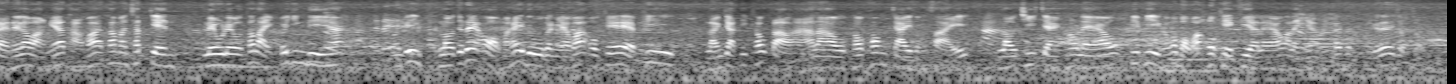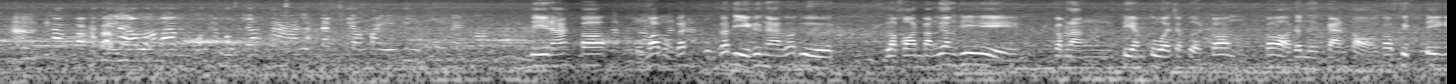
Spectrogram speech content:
แต่ในระหว่างนี้ถามว่าถ้ามันชัดเจนเร็วๆเท่าไหร่ก็ยิ่งดีนะ จะได้ มันก็ยิ่งเราจะได้ออกมาให้ดูกันไงว่าโอเค พี่หลังจากที่เขากล่าวหาเราเขาข้องใจสงสัย ค่ะ เราชี้แจงเขาแล้ว พี่ๆเขาก็บอกว่าโอเคเคลียร์แล้วอะไรเงี้ยมันก็จะมันก็ได้จบค่ะปราบพี่ปราบแล้วบอกว่าผลกระทบเรื่องงานหลังจากเคลียร์ไปดีขึ้นไหมคะๆดีนะก็ผมว่าผมก็ผมก็ดีขึ้นนะก็คือละครบางเรื่องที่กำลังเตรียมตัวจะเปิดกล้อง ก็ดำเนินการต่อก็ฟิตติ้ง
